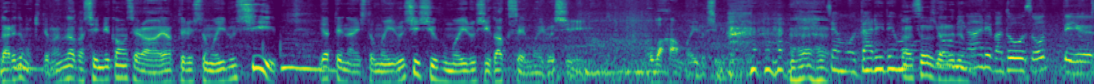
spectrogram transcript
誰でも来てます。だから心理カウンセラーやってる人もいるし、うん。やってない人もいるし主婦もいるし学生もいるしおばはんもいるし じゃあもう誰でも あそう誰でも。興味があればどうぞっていう。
